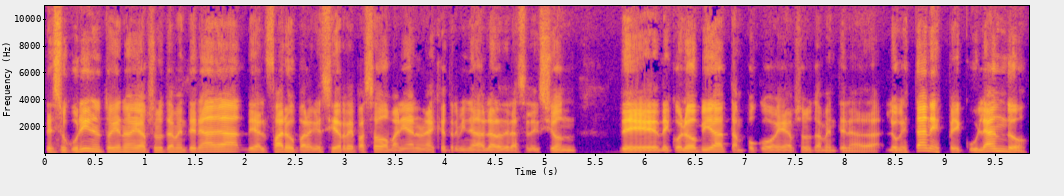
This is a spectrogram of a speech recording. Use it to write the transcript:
De Sucurini todavía no hay absolutamente nada. De Alfaro para que cierre pasado mañana, una vez que termine de hablar de la selección de, de Colombia, tampoco hay absolutamente nada. Lo que están especulando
